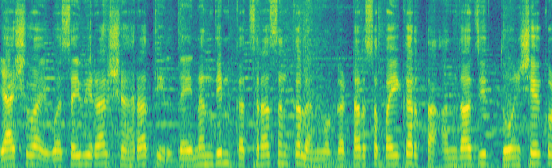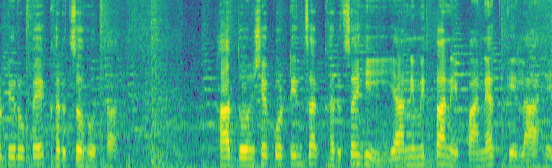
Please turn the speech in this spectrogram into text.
याशिवाय वसई विरार शहरातील दैनंदिन कचरा संकलन व गटार सफाईकरता अंदाजित दोनशे कोटी रुपये खर्च होतात. हा दोनशे कोटींचा खर्चही या निमित्ताने पाण्यात गेला आहे.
